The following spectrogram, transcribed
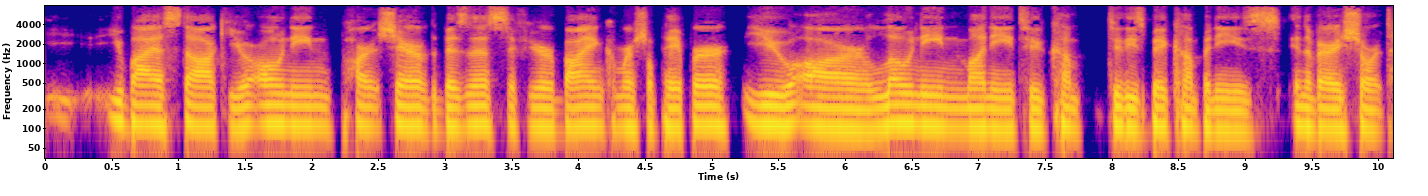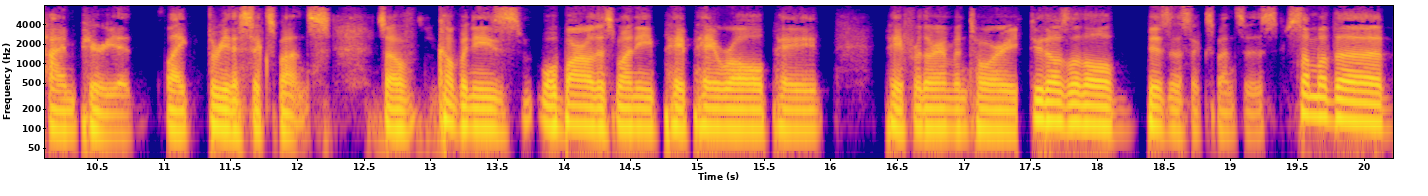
you buy a stock, you're owning part share of the business. If you're buying commercial paper, you are loaning money to come to these big companies in a very short time period, like three to six months. So companies will borrow this money, pay payroll, pay pay for their inventory, do those little business expenses. Some of the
